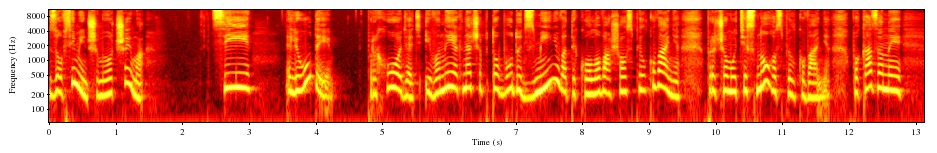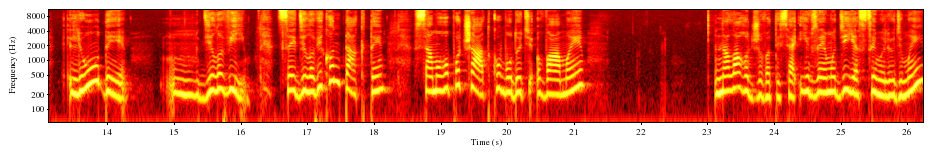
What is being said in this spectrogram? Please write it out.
зовсім іншими очима. Ці люди приходять, і вони, як начебто, будуть змінювати коло вашого спілкування, причому тісного спілкування, показані люди ділові. Це ділові контакти з самого початку будуть вами налагоджуватися і взаємодія з цими людьми,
